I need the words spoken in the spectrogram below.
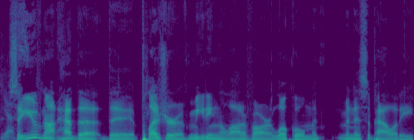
Yes. So you've not had the the pleasure of meeting a lot of our local mu- municipality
